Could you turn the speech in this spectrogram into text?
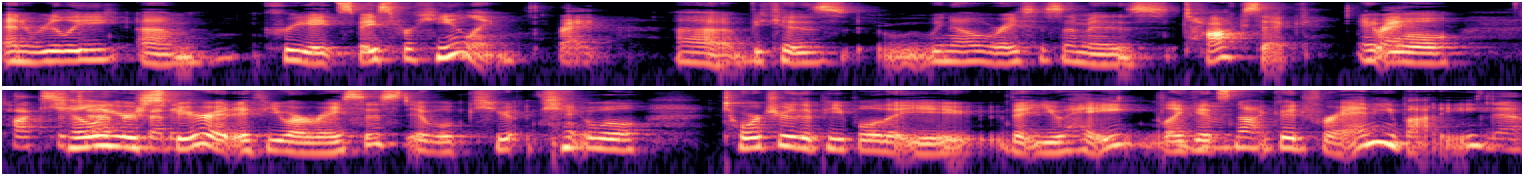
and really um, create space for healing. Right. Uh, because we know racism is toxic. It Right. will Toxic kill your spirit if you are racist. It will cu- it will torture the people that you that you hate. Like it's not good for anybody. No.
